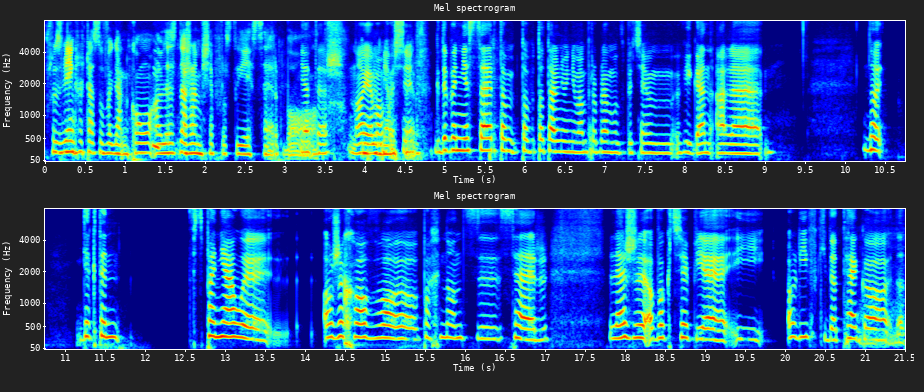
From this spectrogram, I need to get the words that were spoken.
przez większość czasu weganką, ale zdarza mi się po prostu jeść ser, bo... Ja też. No ja mam właśnie, ser. gdyby nie ser, to, to totalnie nie mam problemu z byciem vegan, ale no jak ten wspaniały, orzechowo pachnący ser leży obok ciebie i oliwki do tego, no,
